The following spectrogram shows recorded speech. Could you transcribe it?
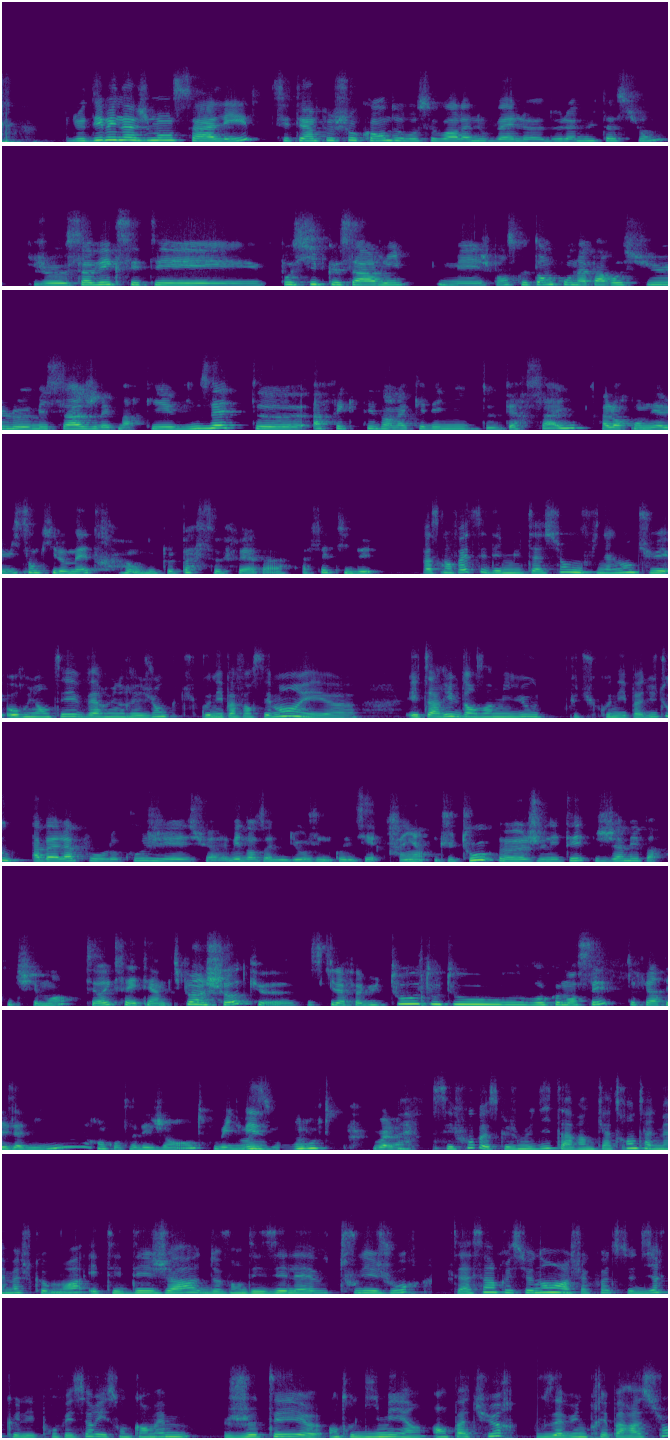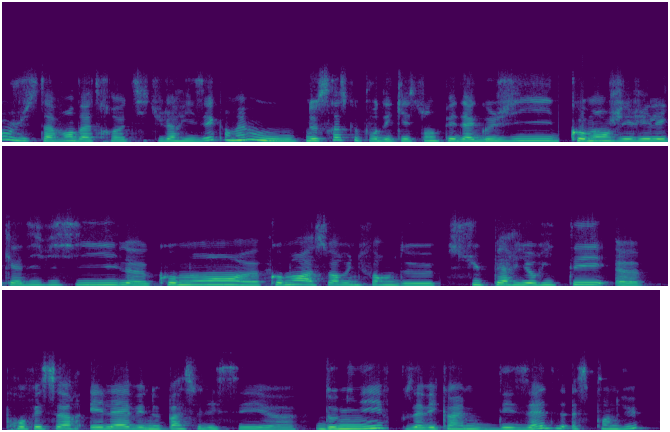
Le déménagement, ça allait. C'était un peu choquant de recevoir la nouvelle de la mutation. Je savais que c'était possible que ça arrive, mais je pense que tant qu'on n'a pas reçu le message avec marqué vous êtes affecté dans l'académie de Versailles, alors qu'on est à 800 km, on ne peut pas se faire à cette idée. Parce qu'en fait, c'est des mutations où finalement tu es orienté vers une région que tu connais pas forcément et euh, tu arrives dans un milieu que tu connais pas du tout. Ah bah là, pour le coup, je suis arrivée dans un milieu où je ne connaissais rien du tout. Euh, je n'étais jamais partie de chez moi. C'est vrai que ça a été un petit peu un choc euh, parce qu'il a fallu tout, tout, tout recommencer, te faire des amis, rencontrer des gens, trouver une maison. voilà. C'est fou parce que je me dis, tu as 24 ans, tu as le même âge que moi et tu es déjà devant des élèves tous les jours. C'est assez impressionnant à chaque fois de se dire que les professeurs, ils sont quand même jeté euh, entre guillemets hein, en pâture. Vous avez une préparation juste avant d'être titularisé quand même ou ne serait-ce que pour des questions de pédagogie, comment gérer les cas difficiles, comment euh, comment asseoir une forme de supériorité euh, professeur-élève et ne pas se laisser dominer? Vous avez quand même des aides à ce point de vue?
